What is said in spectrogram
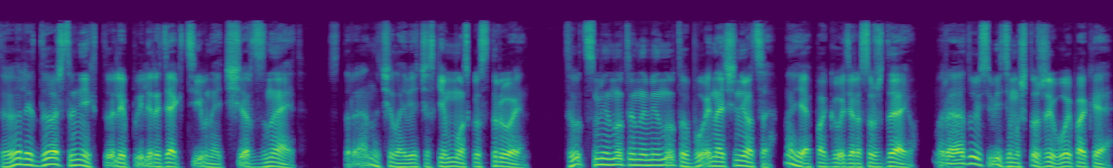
То ли дождь в них, то ли пыль радиоактивная, черт знает. Странно человеческий мозг устроен. Тут с минуты на минуту бой начнется, а я о погоде рассуждаю. Радуюсь, видимо, что живой пока.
